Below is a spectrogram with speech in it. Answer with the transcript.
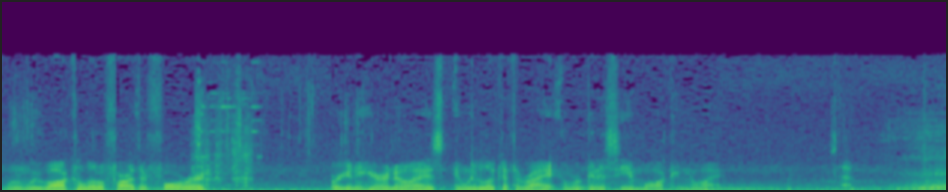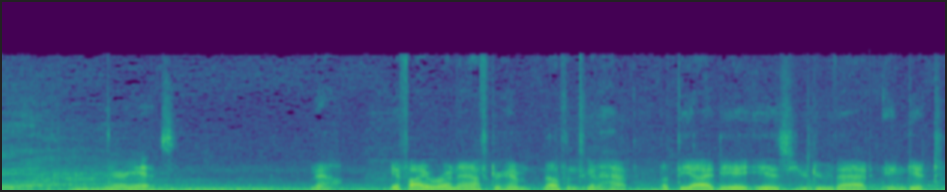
When we walk a little farther forward, we're going to hear a noise, and we look at the right, and we're going to see him walking away. So, there he is. Now, if I run after him, nothing's going to happen. But the idea is you do that and get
